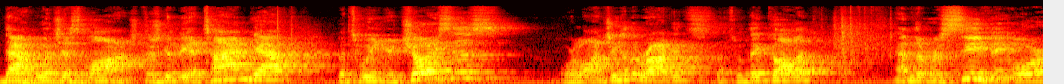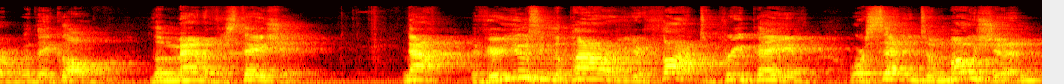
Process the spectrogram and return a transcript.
that which is launched. There's going to be a time gap between your choices or launching of the rockets, that's what they call it, and the receiving or what they call the manifestation. Now, if you're using the power of your thought to prepave or set into motion,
